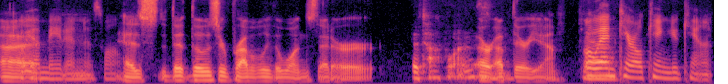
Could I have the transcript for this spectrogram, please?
uh, oh yeah, Maiden as well. has th- those are probably the ones that are The top ones. are up there. Yeah, Oh, Yeah. and Carole King, you can't.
